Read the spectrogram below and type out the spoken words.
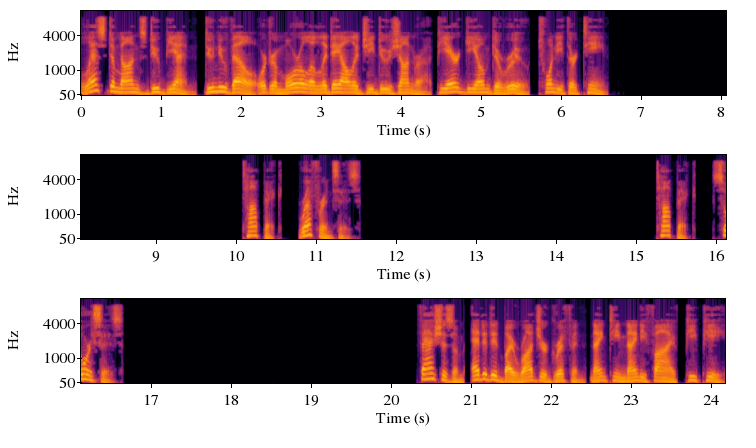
Les demandes du bien, du nouvel ordre moral à l'idéologie du genre Pierre-Guillaume de Roux, 2013. References Sources Fascism, edited by Roger Griffin 1995, pp.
